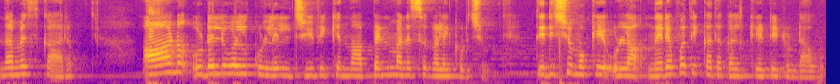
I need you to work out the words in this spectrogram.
നമസ്കാരം. ആണ് ഉടലുകൾക്കുള്ളിൽ ജീവിക്കുന്ന പെൺമനസ്സുകളെക്കുറിച്ചും തിരിച്ചുമൊക്കെ ഉള്ള നിരവധി കഥകൾ കേട്ടിട്ടുണ്ടാവും.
